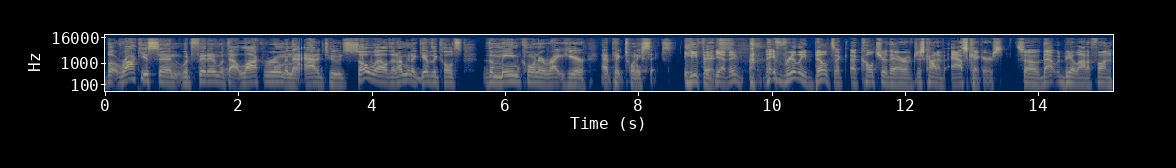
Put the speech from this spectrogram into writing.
But Rock Ya-Sin would fit in with that locker room and that attitude so well that I'm going to give the Colts the mean corner right here at pick 26. He fits. Yeah, they've they've really built a, a culture there of just kind of ass kickers. So that would be a lot of fun.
